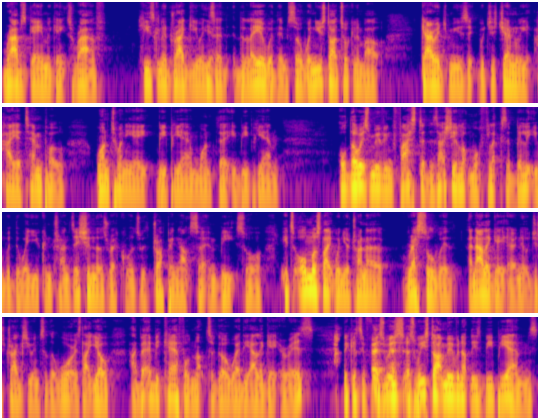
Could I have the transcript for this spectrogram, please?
Rav's game against Rav, he's going to drag you into the layer with him. So when you start talking about garage music, which is generally higher tempo, 128 BPM, 130 BPM, although it's moving faster, there's actually a lot more flexibility with the way you can transition those records with dropping out certain beats. Or it's almost like when you're trying to wrestle with an alligator and it just drags you into the water. It's like, yo, I better be careful not to go where the alligator is. Because if as, we- as we start moving up these BPMs,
